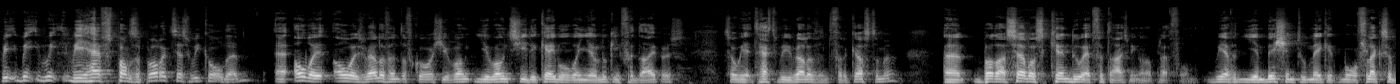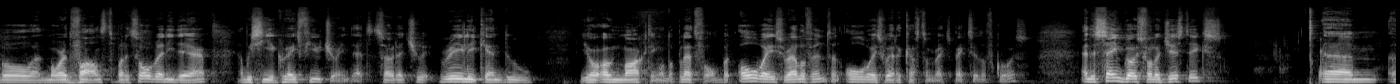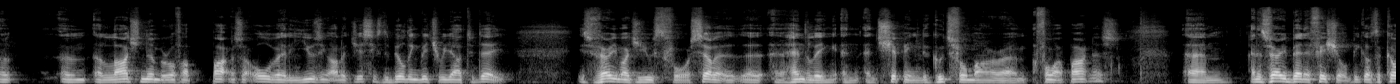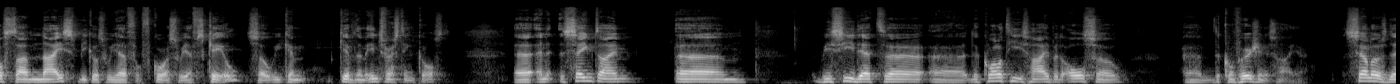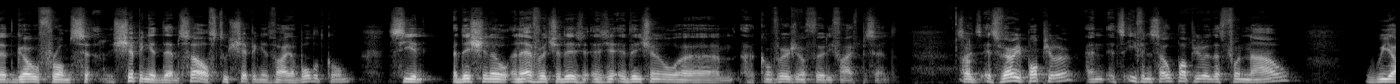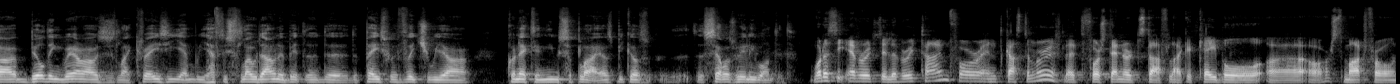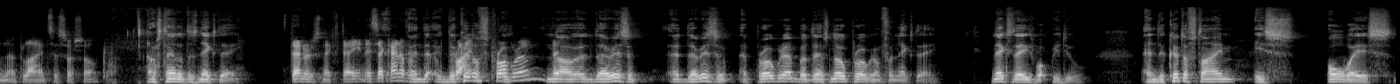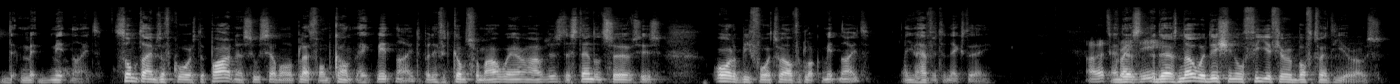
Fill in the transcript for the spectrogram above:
we, we, we have sponsor products as we call them. Uh, always always relevant, of course. You won't you won't see the cable when you're looking for diapers, so it has to be relevant for the customer. Uh, but our sellers can do advertising on our platform. We have the ambition to make it more flexible and more advanced, but it's already there, and we see a great future in that, so that you really can do your own marketing on the platform, but always relevant and always where the customer expects it, of course. And the same goes for logistics. Um, a, a, a, large number of our partners are already using our logistics. The building which we are today is very much used for seller uh, uh, handling and, and shipping the goods from our um, from our partners. Um, and it's very beneficial because the costs are nice because we have, of course, we have scale, so we can give them interesting cost. Uh, and at the same time, um, we see that uh, uh, the quality is high, but also um, the conversion is higher. Sellers that go from shipping it themselves to shipping it via bol.com see an additional, an average additional um, uh, conversion of 35%. So oh. it's, it's very popular, and it's even so popular that for now we are building warehouses like crazy, and we have to slow down a bit the, the, the pace with which we are connecting new suppliers because the sellers really want it. What is the average delivery time for end customers? Like for standard stuff like a cable uh, or smartphone appliances or so? Our standard is next day. Standard is next day, and is that kind of a, the, the prime program? No, there is a, a there is a, a, program, but there's no program for next day. Next day is what we do, and the cutoff time is always midnight. Sometimes, of course, the partners who sell on the platform can't make midnight, but if it comes from our warehouses, the standard service order before 12 o'clock midnight and you have it the next day. Oh, that's and crazy. There's, there's, no additional fee if you're above 20 euros.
